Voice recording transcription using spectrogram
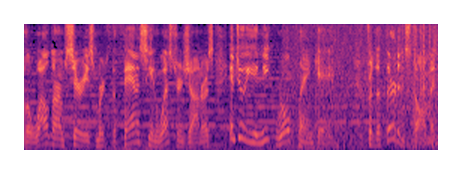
Of the Wild Arms series merge the fantasy and western genres into a unique role-playing game. For the third installment,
